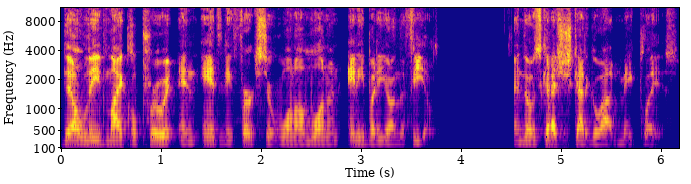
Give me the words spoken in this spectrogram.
They'll leave MyCole Pruitt and Anthony Firkser one on one on anybody on the field. And those guys just got to go out and make plays.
